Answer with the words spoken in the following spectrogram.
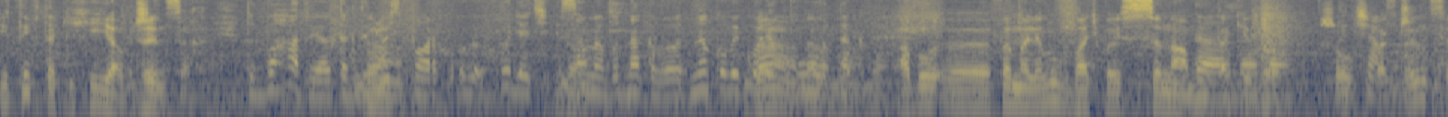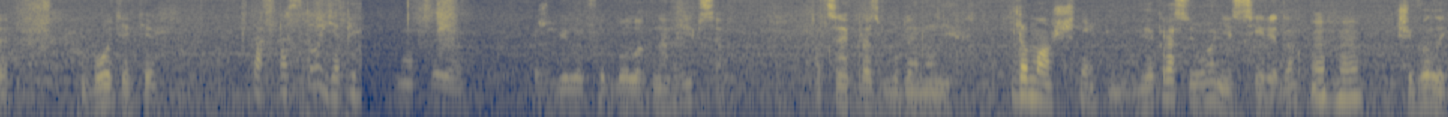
І ти в таких, і я в джинсах. Тут багато, я так Да. дивлюсь, пар ходять Да. саме в однаковий, однаковий Да, да, да, да. Або е, Family Look батько із синами Да, так да, іде. да. Тут так, джинси, ботики. Так, постой, я під... Ну це я ж білих футболок нагрівся. А це якраз буде мені. Домашні. Якраз і у Ані сірі, да? Угу. Чи великі?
